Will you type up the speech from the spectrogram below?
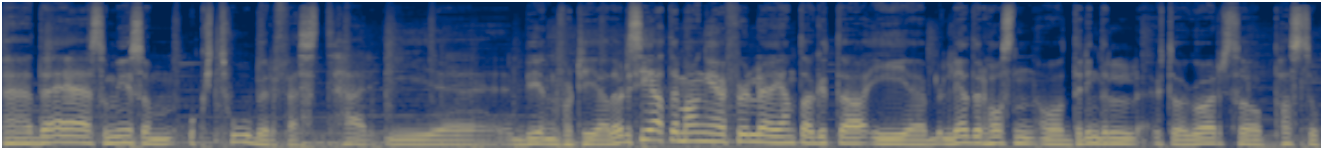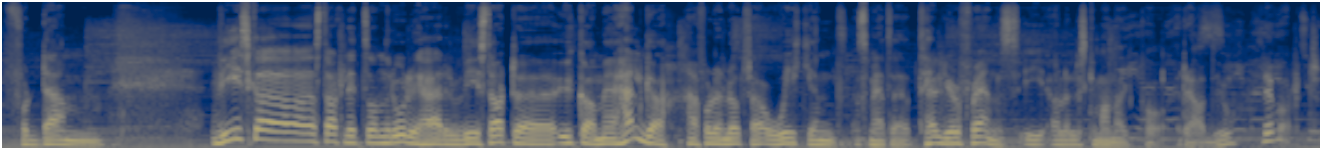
Eh, Det er så mye som oktoberfest her i eh, byen for tida. Det vil si at det er mange fulle jenter og gutter i eh, lederhosen og drindel ute og går, så pass opp for dem. Vi skal starte litt sånn rolig her. Vi starter uka med helga. Her får du en låt fra Weekend som heter 'Tell Your Friends' i Allelske mandag på Radio Revolt.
